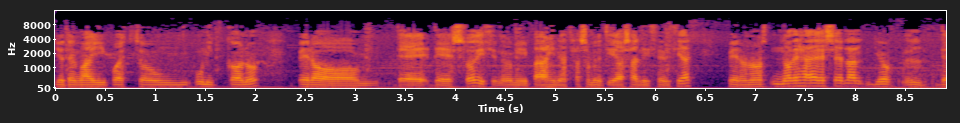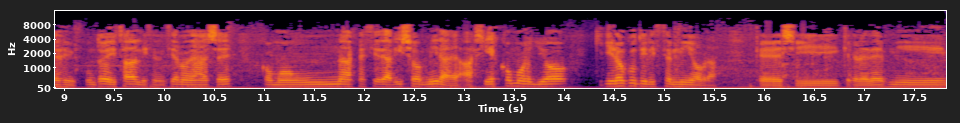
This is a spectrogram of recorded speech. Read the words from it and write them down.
yo tengo ahí puesto un, icono, pero de, eso, diciendo que mi página está sometida a esas licencias pero no, no deja de ser, la, yo desde mi punto de vista, la licencia no deja de ser como una especie de aviso, mira, así es como yo quiero que utilices mi obra que si que le des mi,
